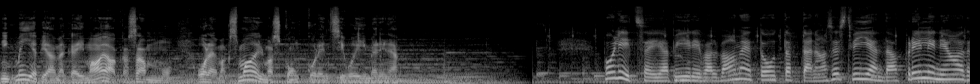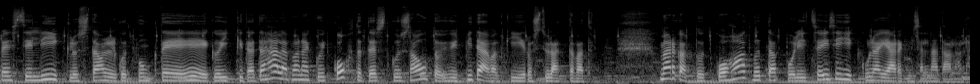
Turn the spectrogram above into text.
ning meie peame käima ajaga sammu, olemaks maailmas konkurentsivõimeline politsei- ja Piirivalveamet ootab tänasest viienda aprillini aadressil liiklustalgud.ee kõikide tähelepanekuid kohtadest, kus autojuhid pidevalt kiirust ületavad. märgatud kohad võtab politsei sihikule järgmisel nädalal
